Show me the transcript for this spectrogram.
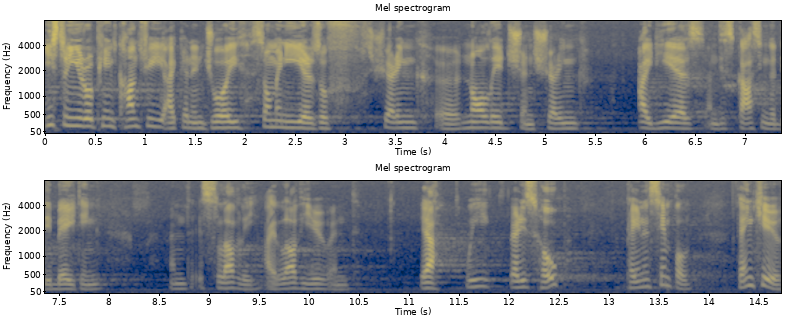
Eastern European country, I can enjoy so many years of sharing uh, knowledge and sharing ideas and discussing and debating and it's lovely. I love you, and yeah, we there is hope, plain and simple. Thank you.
